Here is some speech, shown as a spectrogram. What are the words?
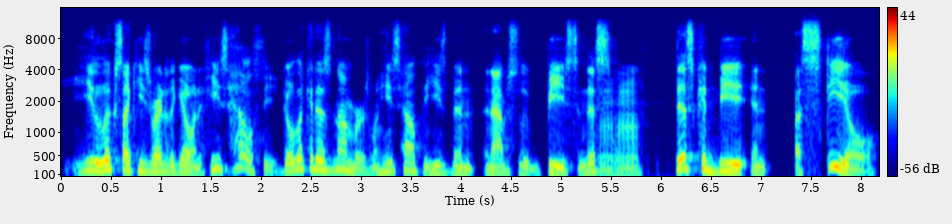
He looks like he's ready to go. And if he's healthy, go look at his numbers. When he's healthy, he's been an absolute beast. And this mm-hmm. this could be an a steal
